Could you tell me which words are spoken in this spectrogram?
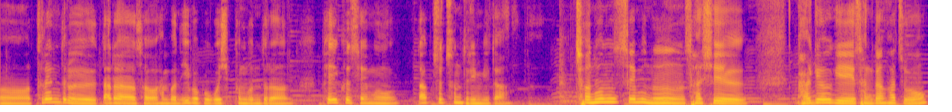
어, 트렌드를 따라서 한번 입어보고 싶은 분들은 페이크 세무 딱 추천드립니다. 천연 세무는 사실 가격이 상당하죠.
